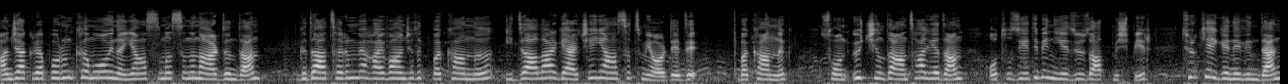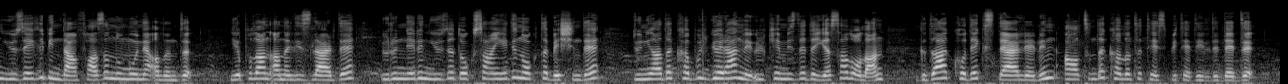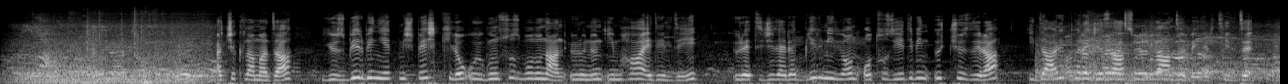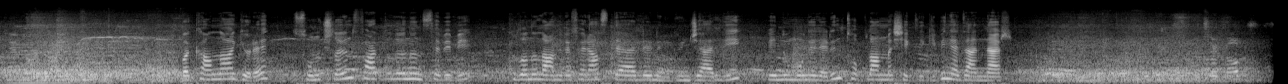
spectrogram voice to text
Ancak raporun kamuoyuna yansımasının ardından Gıda Tarım ve Hayvancılık Bakanlığı iddialar gerçeği yansıtmıyor dedi. Bakanlık son 3 yılda Antalya'dan 37.761, Türkiye genelinden 150 binden fazla numune alındı. Yapılan analizlerde ürünlerin %97.5'inde dünyada kabul gören ve ülkemizde de yasal olan gıda kodeks değerlerinin altında kalıntı tespit edildi dedi. Açıklamada 101.075 kilo uygunsuz bulunan ürünün imha edildiği, üreticilere 1 milyon 37 bin 300 lira idari para cezası uygulandığı belirtildi. Bakanlığa göre sonuçların farklılığının sebebi kullanılan referans değerlerinin güncelliği ve numunelerin toplanma şekli gibi nedenler.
